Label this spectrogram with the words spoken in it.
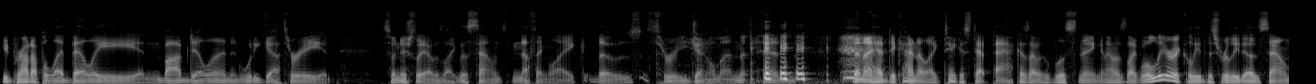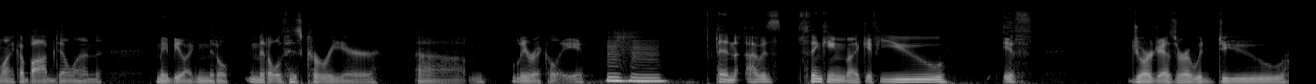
you'd brought up Lead Belly and Bob Dylan and Woody Guthrie, and so initially I was like, this sounds nothing like those three gentlemen. And then I had to kind of like take a step back as I was listening, and I was like, well, lyrically, this really does sound like a Bob Dylan, maybe like middle middle of his career, um, lyrically Mm-hmm. and I was thinking like if you if George Ezra would do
